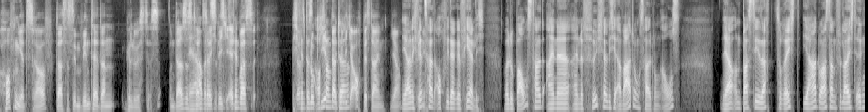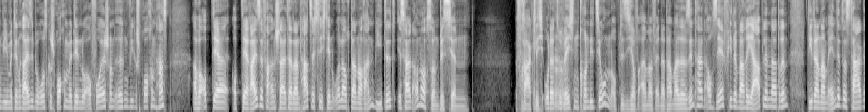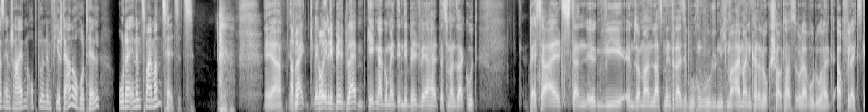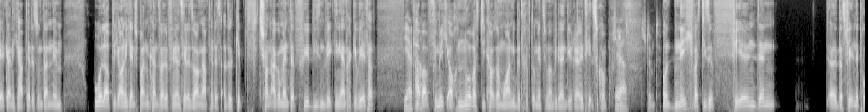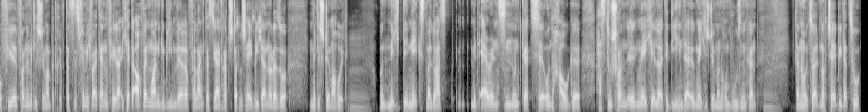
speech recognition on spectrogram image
hoffen jetzt drauf, dass es im Winter dann gelöst ist. Und das ist Ja, das tatsächlich ist- ich find- etwas, Ich das finde das auch blockiert wieder, natürlich auch bis dahin. Ja, Ja, und ich finde es halt auch wieder gefährlich, weil du baust halt eine, eine fürchterliche Erwartungshaltung aus. Ja, und Basti sagt zu Recht, ja, du hast dann vielleicht irgendwie mit den Reisebüros gesprochen, mit denen du auch vorher schon irgendwie gesprochen hast. Aber ob der, ob der Reiseveranstalter dann tatsächlich den Urlaub da noch anbietet, ist halt auch noch so ein bisschen fraglich. Oder zu welchen Konditionen, ob die sich auf einmal verändert haben. Also da sind halt auch sehr viele Variablen da drin, die dann am Ende des Tages entscheiden, ob du in einem Vier-Sterne-Hotel oder in einem Zwei-Mann-Zelt sitzt. Ja, ich Aber mein, wenn wir Leute- in dem Bild bleiben, Gegenargument in dem Bild wäre halt, dass man sagt, gut, besser als dann irgendwie im Sommer eine Last-Minute-Reise buchen, wo du nicht mal einmal in den Katalog geschaut hast oder wo du halt auch vielleicht das Geld gar nicht gehabt hättest und dann im Urlaub dich auch nicht entspannen kannst, weil du finanzielle Sorgen gehabt hättest. Also es gibt schon Argumente für diesen Weg, den die Eintracht gewählt hat, Ja, aber für mich auch nur, was die Causa Moani betrifft, um jetzt immer wieder in die Realität zu kommen. ja. Stimmt. Und nicht, was diese fehlenden, das fehlende Profil von einem Mittelstürmer betrifft. Das ist für mich weiterhin ein Fehler. Ich hätte auch, wenn Moani geblieben wäre, verlangt, dass die Eintracht statt. Chaby dann oder so einen Mittelstürmer holt. Und nicht den nächsten, weil du hast mit Aronson und Götze und Hauge, hast du schon irgendwelche Leute, die hinter irgendwelchen Stürmern rumwuseln können. Dann holst du halt noch Chaby dazu.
